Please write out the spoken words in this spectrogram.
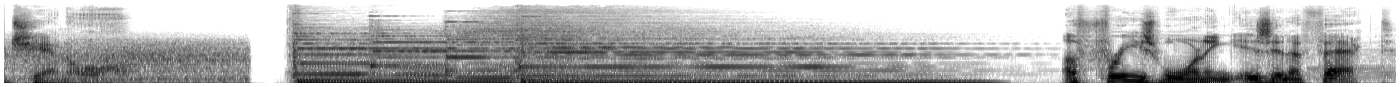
channel. A freeze warning is in effect.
